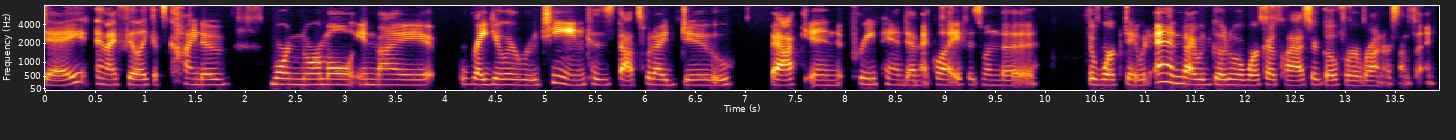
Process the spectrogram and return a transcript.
day and I feel like it's kind of more normal in my regular routine cuz that's what I do back in pre-pandemic life is when the the workday would end, I would go to a workout class or go for a run or something.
